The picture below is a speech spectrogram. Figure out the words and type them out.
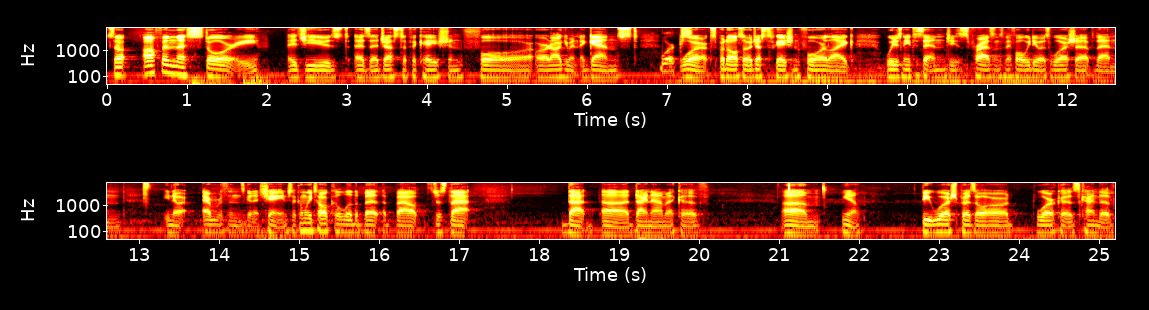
so often this story is used as a justification for, or an argument against Works. works, but also a justification for, like, we just need to sit in Jesus' presence, and if all we do is worship, then, you know, everything's going to change. So can we talk a little bit about just that that uh, dynamic of, um, you know, be worshippers or workers kind of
